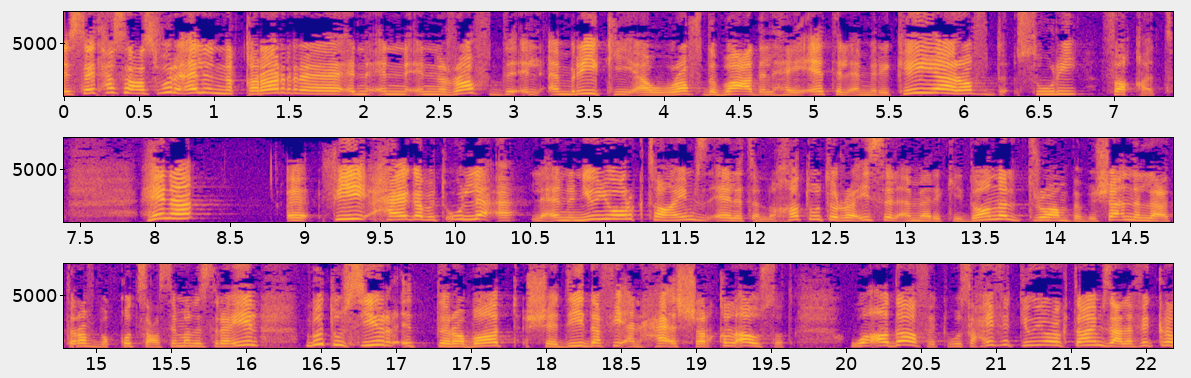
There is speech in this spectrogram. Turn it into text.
السيد حسن عصفور قال إن القرار إن إن إن الرفض الأمريكي أو رفض بعض الهيئات الأمريكية رفض صوري فقط. هنا في حاجة بتقول لأ لأن نيويورك تايمز قالت إن خطوة الرئيس الأمريكي دونالد ترامب بشأن الاعتراف بالقدس عاصمه لاسرائيل بتثير اضطرابات شديدة في أنحاء الشرق الأوسط. وأضافت وصحيفة نيويورك تايمز على فكرة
